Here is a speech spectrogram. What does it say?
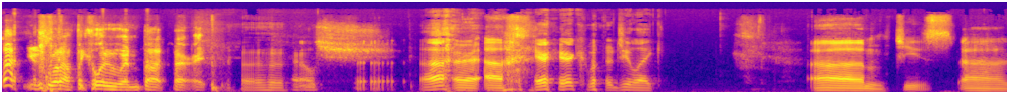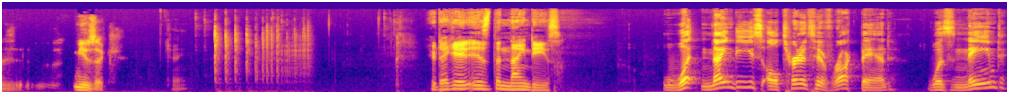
you just went off the clue and thought, all right. Uh-huh. Well, sh- Uh, All right. Uh, Eric, what would you like? um. Jeez. Uh, music. Okay. Your decade is the 90s. What 90s alternative rock band was named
